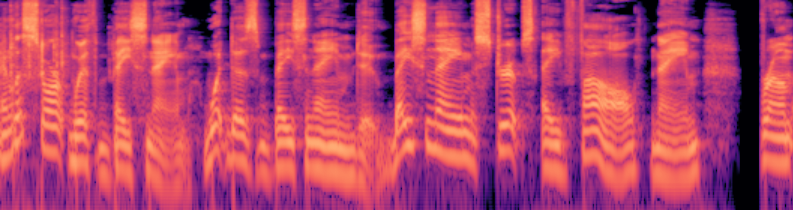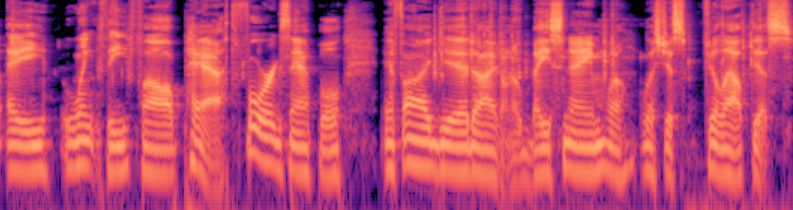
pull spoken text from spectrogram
And let's start with base name. What does base name do? Base name strips a file name from a lengthy file path. For example, if I did, I don't know, base name, well, let's just fill out this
